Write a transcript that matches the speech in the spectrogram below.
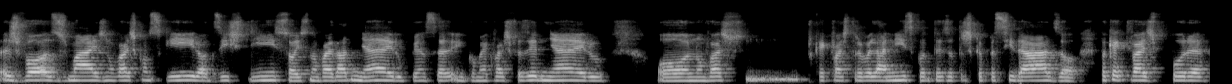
as vozes mais não vais conseguir, ou desiste disso, ou isso não vai dar dinheiro, pensa em como é que vais fazer dinheiro, ou não vais, porque é que vais trabalhar nisso quando tens outras capacidades, ou para que é que te vais pôr a,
